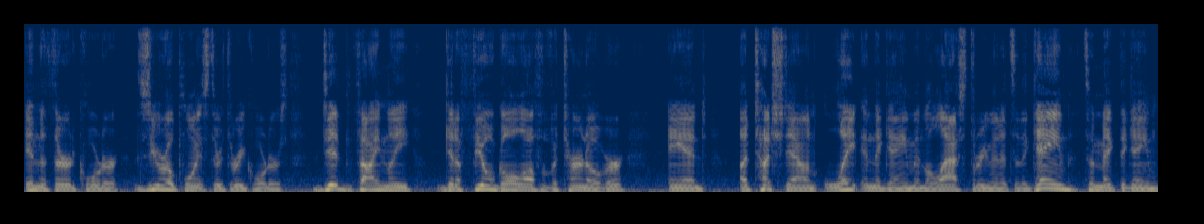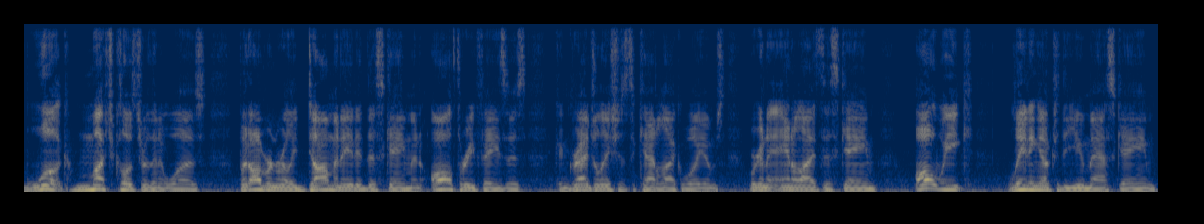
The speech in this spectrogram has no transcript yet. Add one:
in the third quarter, zero points through three quarters, did finally get a field goal off of a turnover and a touchdown late in the game in the last three minutes of the game to make the game look much closer than it was. But Auburn really dominated this game in all three phases. Congratulations to Cadillac Williams. We're going to analyze this game all week leading up to the UMass game.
